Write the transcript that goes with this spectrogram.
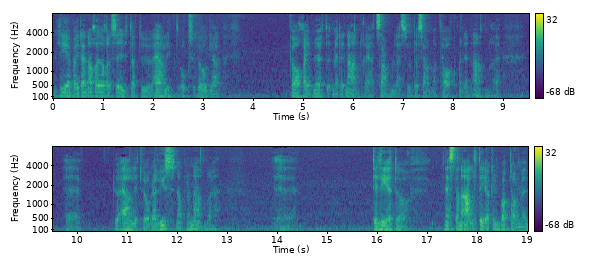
leva i denna rörelse ut, att du ärligt också vågar vara i mötet med den andra, att samlas under samma tak med den andra. Eh, du ärligt vågar lyssna på den andra. Eh, det leder nästan alltid, jag kan ju bara tala med,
